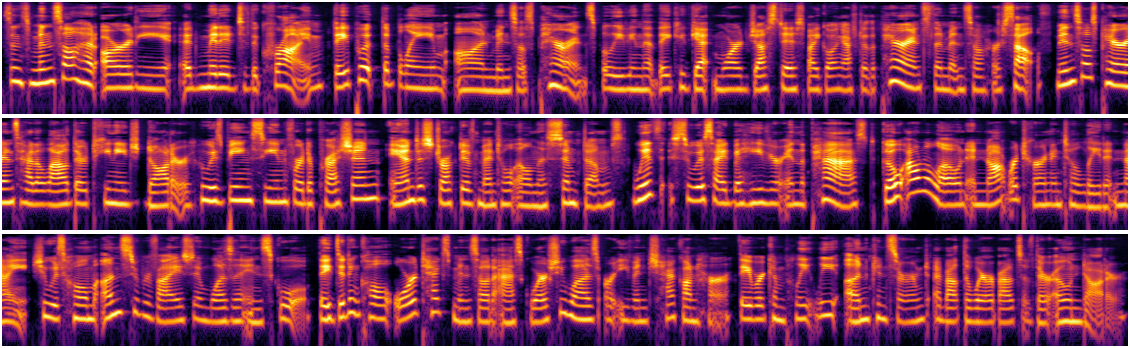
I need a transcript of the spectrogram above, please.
Since Mensah had already admitted to the crime, they put the blame on Mensah's parents, believing that they could get more justice by going after the parents than Mensah herself. Mensah's parents had allowed their teenage daughter, who is being seen for depression and destructive mental illness symptoms with suicide behavior in the past, go out alone and not return until late at night. She was home unsupervised and wasn't in school. They didn't call or text Mensah to ask where she was or even check on her. They were completely unconcerned about the whereabouts of their own daughter.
